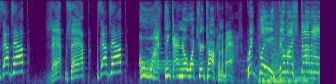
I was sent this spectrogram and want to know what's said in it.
Zap, zap. Zap, zap. Zap, zap. Oh, I think I know what you're talking about. Quickly, do my study!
